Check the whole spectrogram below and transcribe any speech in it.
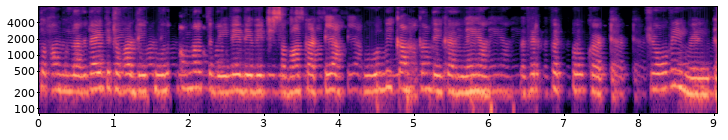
ਤੁਹਾਨੂੰ ਲੱਗਦਾ ਹੈ ਕਿ ਤੁਹਾਡੇ ਕੋਲ ਅੰਮ੍ਰਿਤ ਵੇਲੇ ਦੇ ਵਿੱਚ ਸਮਾਂ ਘੱਟ ਹੋਰ ਵੀ ਕੰਮ ਧੰਦੇ ਕਰਨੇ ਆ, ਤਾਂ ਫਿਰ ਘੱਟੋ ਘੱਟ 24 ਮਿੰਟ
